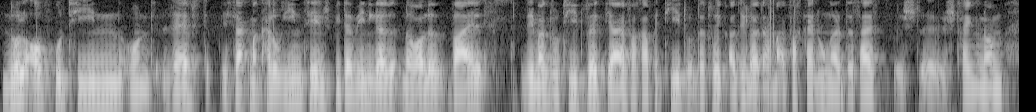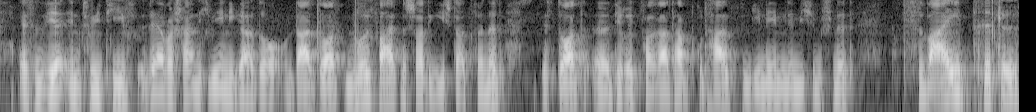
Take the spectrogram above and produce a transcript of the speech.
null auf Routinen und selbst, ich sag mal, Kalorienzählen spielt da weniger eine Rolle, weil Semaglutid wirkt ja einfach Appetit unterdrückt. Also die Leute haben einfach keinen Hunger. Das heißt, streng genommen essen sie ja intuitiv sehr wahrscheinlich weniger. So und da dort null Verhaltensstrategie stattfindet, ist dort äh, die Rückfallrate am brutalsten. Die nehmen nämlich im Schnitt zwei Drittel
